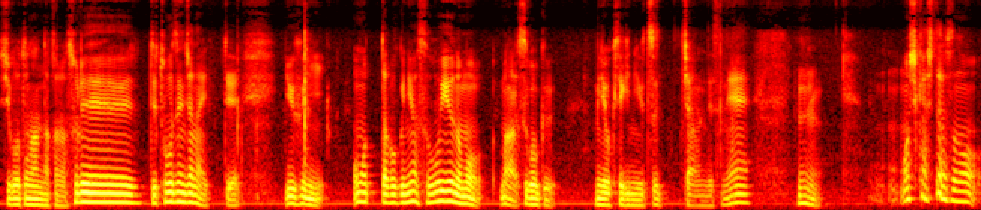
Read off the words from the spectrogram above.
仕事なんだから、それで当然じゃないっていうふうに思った僕にはそういうのも、まあすごく魅力的に映っちゃうんですね。うん。もしかしたらその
